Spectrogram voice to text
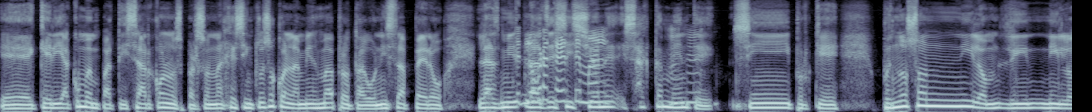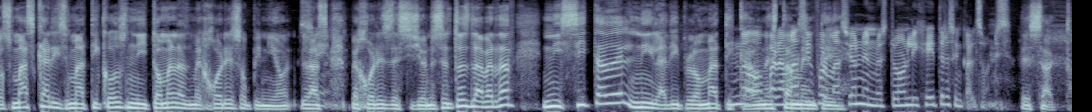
Eh, quería como empatizar con los personajes, incluso con la misma protagonista, pero las, las decisiones, exactamente, sí, porque pues no son ni, lo- ni, ni los más carismáticos, ni toman las mejores opiniones, las mejores decisiones. Entonces, la verdad, ni Citadel ni la diplomática, No, honestamente. Para más información en nuestro Only Haters en calzones. Exacto.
